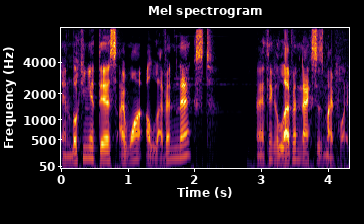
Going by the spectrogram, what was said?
And looking at this, I want 11 next. And I think 11 next is my play.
